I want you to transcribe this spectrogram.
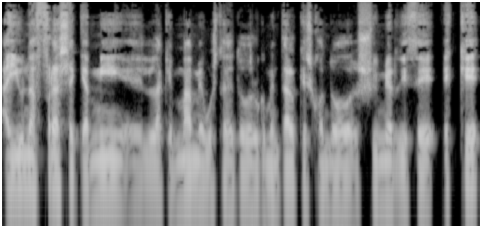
Hay una frase que a mí, eh, la que más me gusta de todo el documental, que es cuando Swimmer dice, es que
